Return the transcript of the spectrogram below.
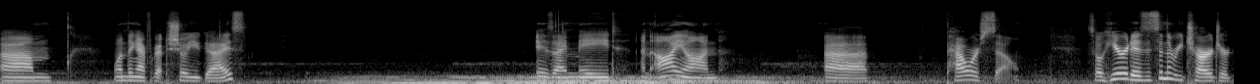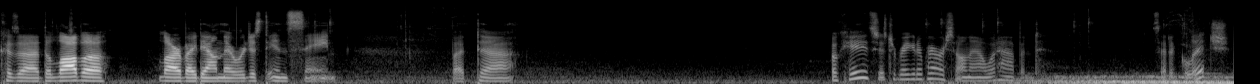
um, one thing I forgot to show you guys is I made an ion uh, power cell. So here it is. It's in the recharger because uh, the lava larvae down there were just insane. But, uh, okay, it's just a regular power cell now. What happened? Is that a glitch?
